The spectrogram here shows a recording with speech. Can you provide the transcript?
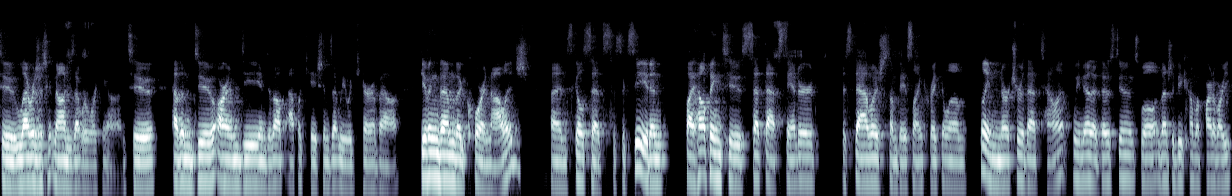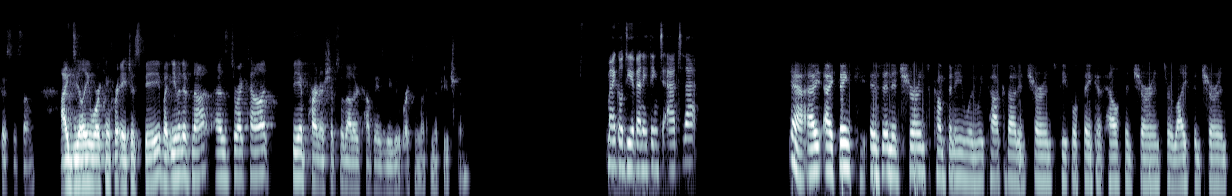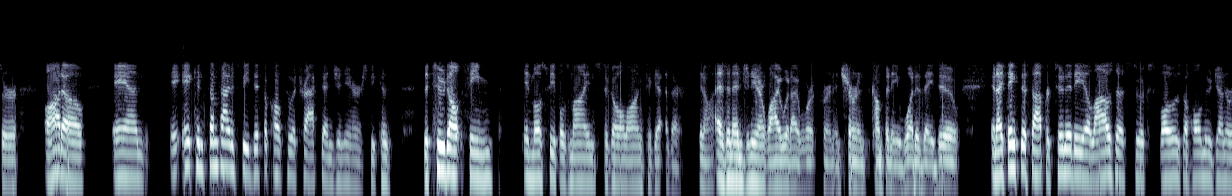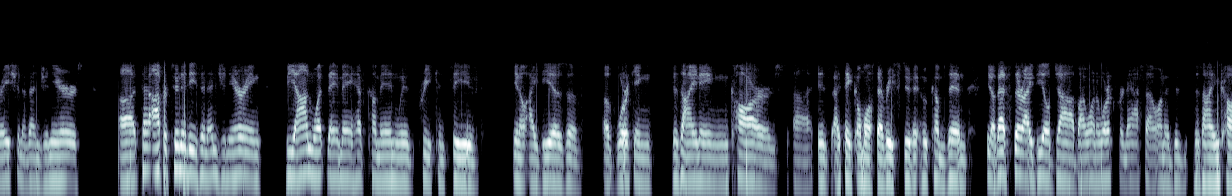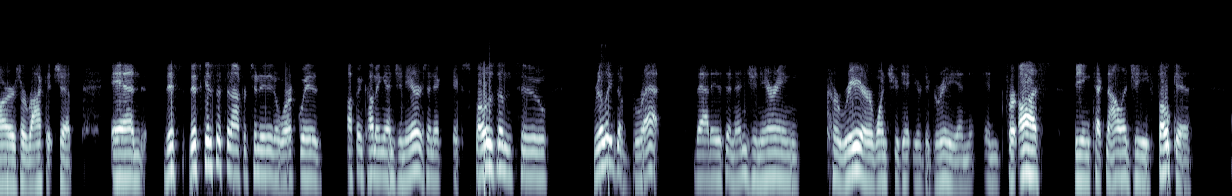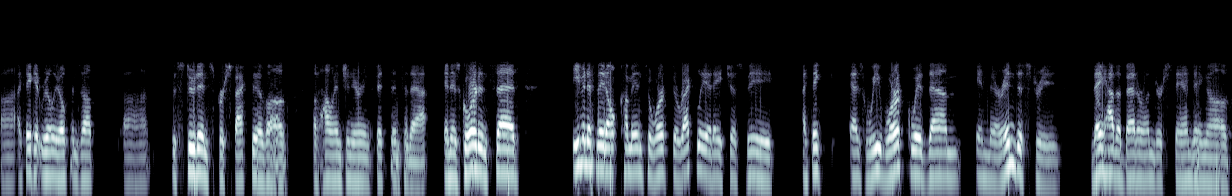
to leverage the technologies that we're working on, to have them do R&D and develop applications that we would care about, giving them the core knowledge and skill sets to succeed. And by helping to set that standard, establish some baseline curriculum, really nurture that talent, we know that those students will eventually become a part of our ecosystem, ideally working for HSB, but even if not as direct talent, be in partnerships with other companies we'd be working with in the future. Michael, do you have anything to add to that? Yeah, I, I think as an insurance company, when we talk about insurance, people think of health insurance or life insurance or auto. And it, it can sometimes be difficult to attract engineers because the two don't seem in most people's minds to go along together. You know, as an engineer, why would I work for an insurance company? What do they do? And I think this opportunity allows us to expose a whole new generation of engineers uh, to opportunities in engineering beyond what they may have come in with preconceived, you know, ideas of of working designing cars uh, is i think almost every student who comes in you know that's their ideal job. I want to work for nasa. I want to de- design cars or rocket ships. And this this gives us an opportunity to work with up and coming engineers and expose them to really the breadth that is an engineering career once you get your degree. And, and for us, being technology focused, uh, I think it really opens up uh, the student's perspective of, of how engineering fits into that. And as Gordon said, even if they don't come in to work directly at HSB, I think as we work with them in their industries, they have a better understanding of,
